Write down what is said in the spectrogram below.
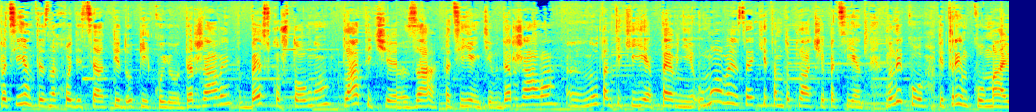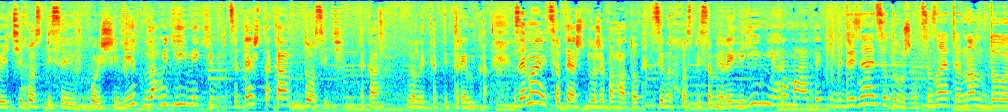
Пацієнти знаходяться під опікою держави безкоштовно. Платить за пацієнтів держава. Ну там тільки є певні умови, за які там доплачує пацієнт. Велику підтримку мають хоспіси в Польщі від благодійників. Це теж така досить така. Велика підтримка займаються теж дуже багато цими хоспісами релігійні громади. Відрізняється дуже. Це знаєте, нам до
